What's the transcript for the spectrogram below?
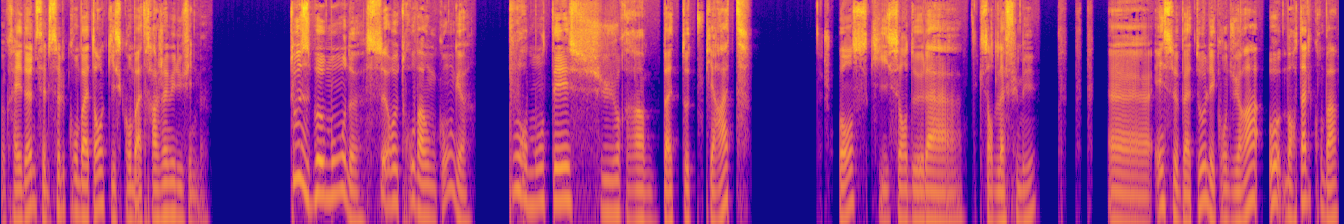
Donc Raiden, c'est le seul combattant qui se combattra jamais du film. Tout ce beau monde se retrouve à Hong Kong pour monter sur un bateau de pirates, je pense, qui sort de la, qui sort de la fumée. Euh, et ce bateau les conduira au Mortal Kombat.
